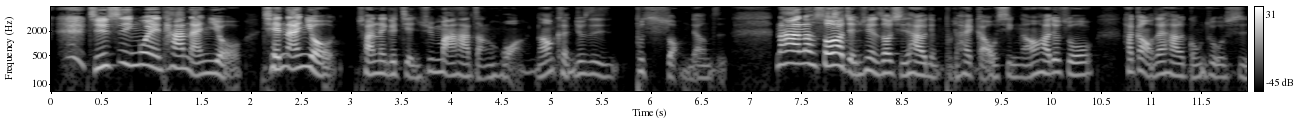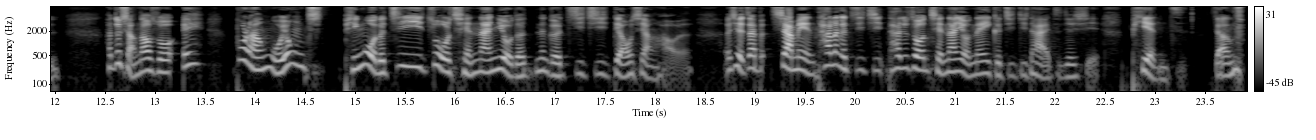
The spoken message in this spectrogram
其实是因为他男友前男友传了一个简讯骂他脏话，然后可能就是不爽这样子。那他那收到简讯的时候，其实他有点不太高兴，然后他就说他刚好在他的工作室，他就想到说，哎，不然我用。凭我的记忆做前男友的那个鸡鸡雕像好了，而且在下面他那个鸡鸡，他就说前男友那一个鸡鸡，他还直接写骗子这样子，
